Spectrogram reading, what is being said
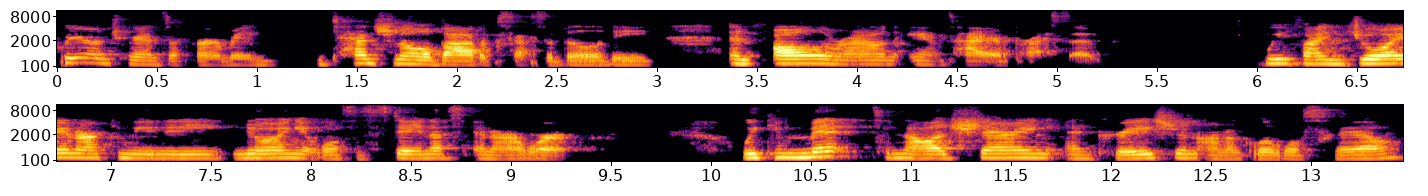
queer and trans affirming, intentional about accessibility, and all around anti-oppressive. We find joy in our community, knowing it will sustain us in our work. We commit to knowledge sharing and creation on a global scale,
